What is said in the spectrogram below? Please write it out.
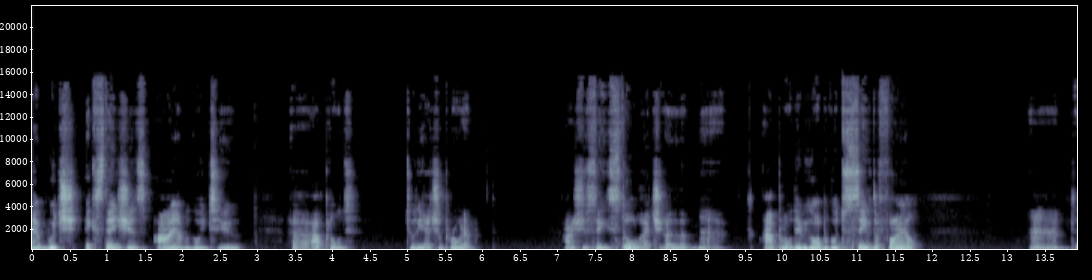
and which extensions I am going to uh, upload to the actual program. I should say install actually rather than uh, upload. There we go. I'm going to save the file and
